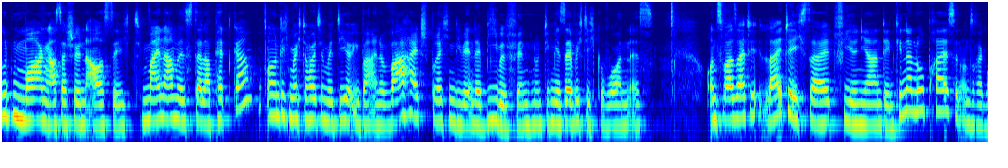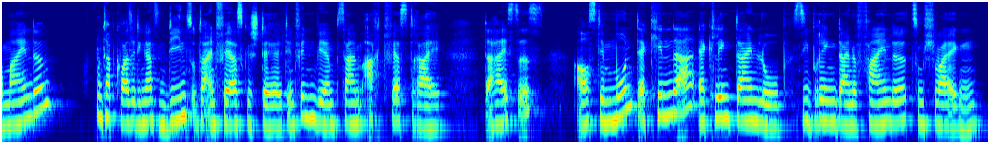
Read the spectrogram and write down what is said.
Guten Morgen aus der schönen Aussicht. Mein Name ist Stella Petka und ich möchte heute mit dir über eine Wahrheit sprechen, die wir in der Bibel finden und die mir sehr wichtig geworden ist. Und zwar leite ich seit vielen Jahren den Kinderlobpreis in unserer Gemeinde und habe quasi den ganzen Dienst unter einen Vers gestellt. Den finden wir im Psalm 8, Vers 3. Da heißt es, aus dem Mund der Kinder erklingt dein Lob, sie bringen deine Feinde zum Schweigen.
